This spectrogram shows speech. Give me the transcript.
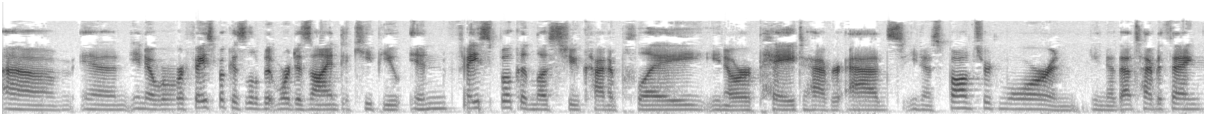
Um, and, you know, where Facebook is a little bit more designed to keep you in Facebook unless you kind of play, you know, or pay to have your ads, you know, sponsored more and, you know, that type of thing.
